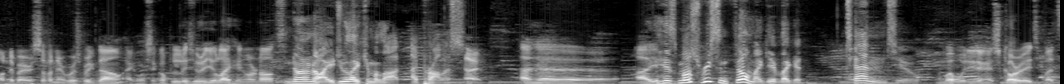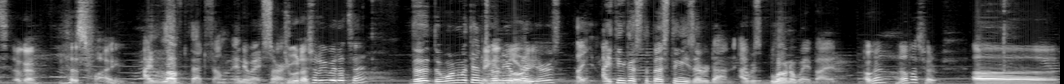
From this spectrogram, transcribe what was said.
on the Bears of a Nervous Breakdown, I wasn't completely sure you like him or not. No, no, no, I do like him a lot, I promise. Alright. And uh, I His most recent film, I gave like a 10 to. well, we didn't score it, but okay, that's fine. I loved that film. Anyway, sorry. Do you would actually give it a ten. The the one with Antonio? Banderas, I, I think that's the best thing he's ever done. I was blown away by it. Okay, no, that's fair. Uh,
